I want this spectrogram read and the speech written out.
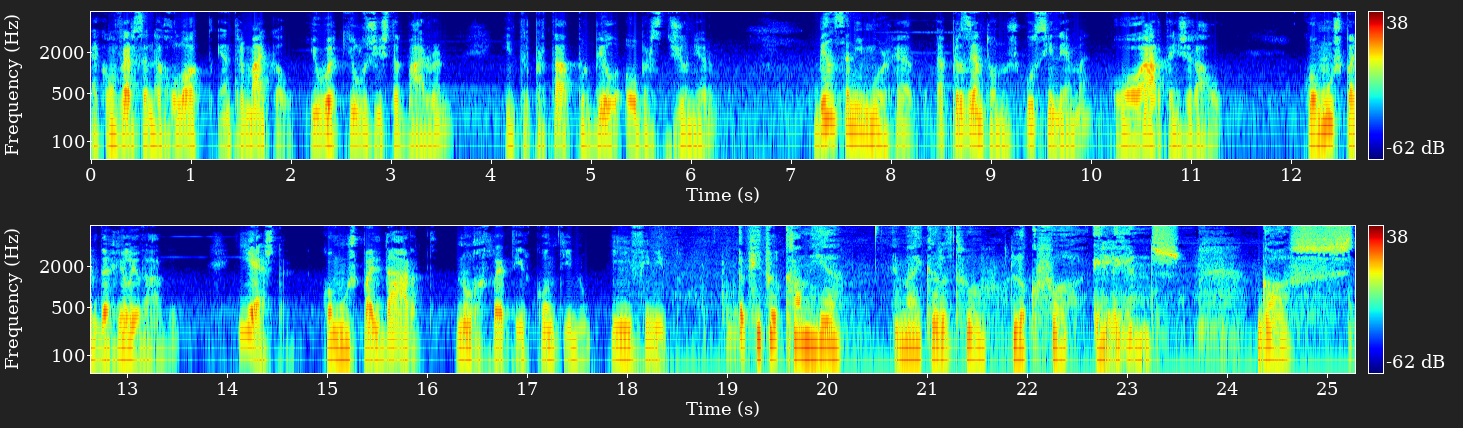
a conversa na roulotte entre Michael e o arqueologista Byron, interpretado por Bill Oberst Jr., Benson e Moorhead apresentam-nos o cinema, ou a arte em geral, como um espelho da realidade e esta como um espelho da arte num refletir contínuo e infinito. The people come here, Michael, to look for aliens, ghosts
